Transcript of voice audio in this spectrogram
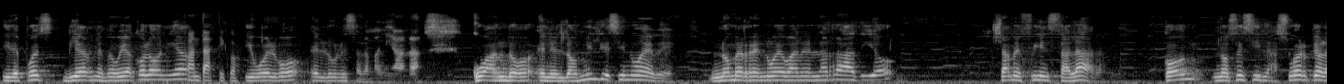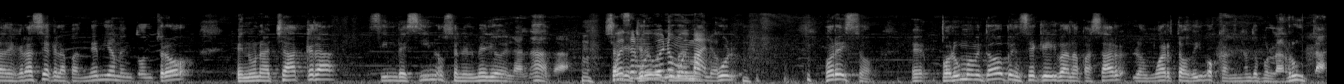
y después viernes me voy a Colonia. Fantástico. Y vuelvo el lunes a la mañana. Cuando en el 2019 no me renuevan en la radio, ya me fui a instalar con, no sé si la suerte o la desgracia, que la pandemia me encontró en una chacra sin vecinos en el medio de la nada. Puede ser muy bueno o muy malo. Por eso, eh, por un momento dado pensé que iban a pasar los muertos vivos caminando por la ruta.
